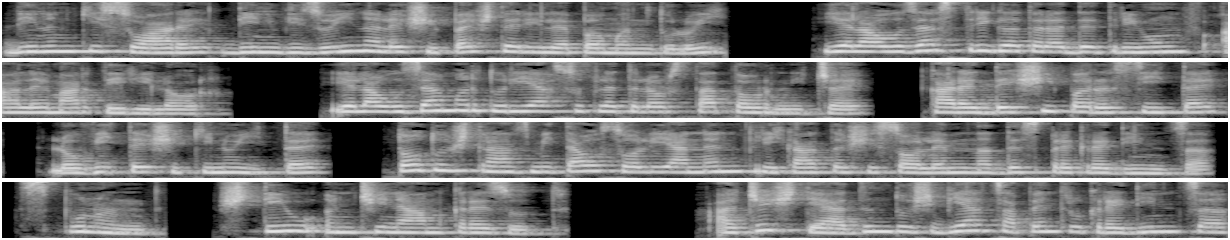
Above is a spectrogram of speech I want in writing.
din închisoare, din vizuinele și peșterile pământului, el auzea strigătele de triumf ale martirilor. El auzea mărturia sufletelor statornice, care, deși părăsite, lovite și chinuite, totuși transmiteau solia neînfricată și solemnă despre credință, spunând, știu în cine am crezut. Aceștia, dându-și viața pentru credință,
